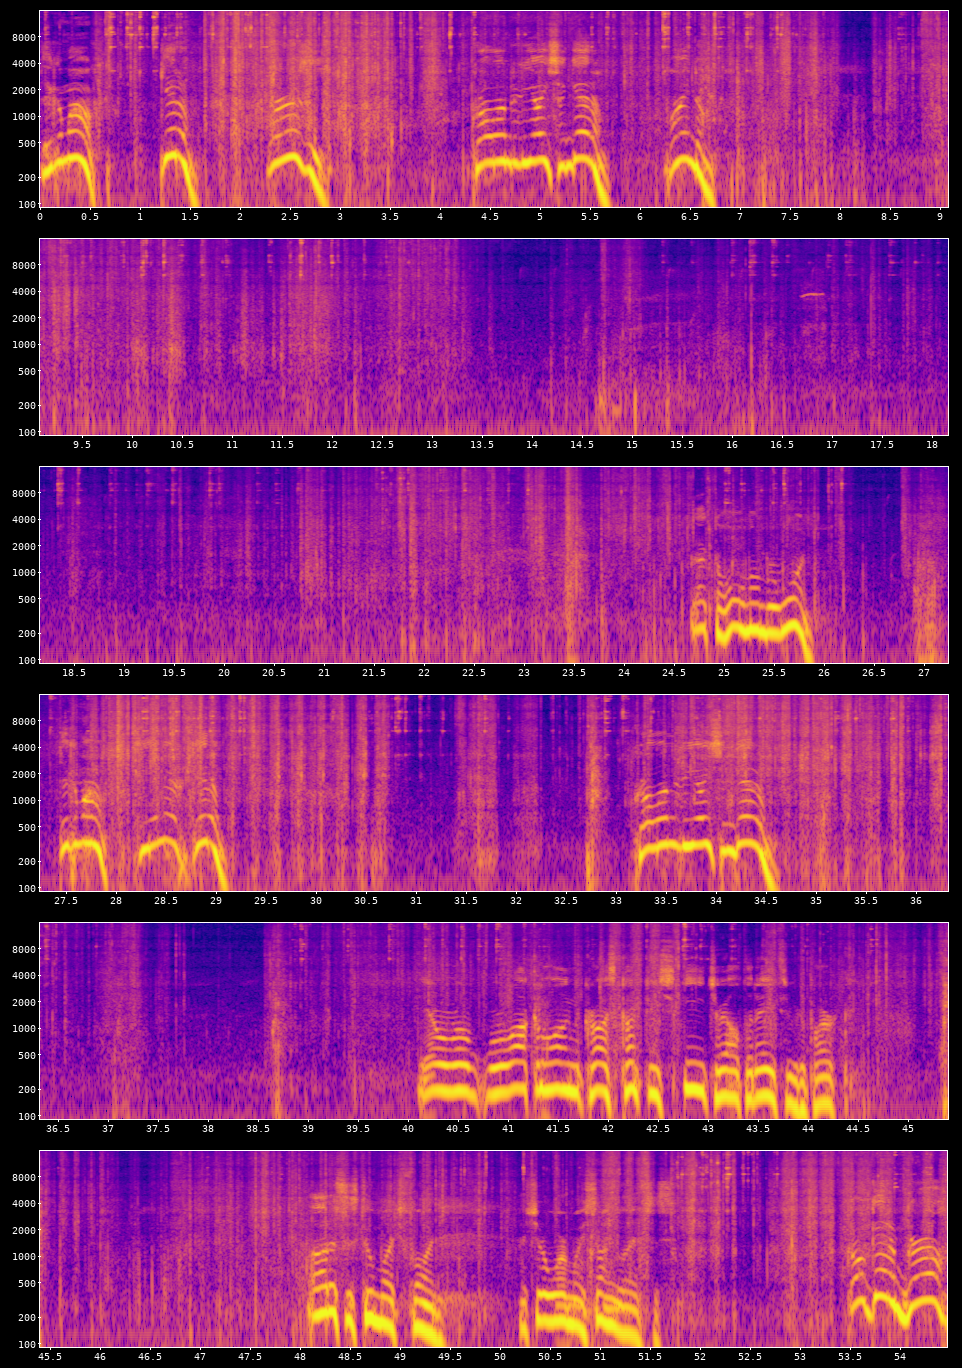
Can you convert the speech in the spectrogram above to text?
Dig him out. Get him. Where is he? Crawl under the ice and get him. Find him. Back to hole number one. Dig him out. Get in there. Get him. Crawl under the ice and get him. Yeah, we're, we're walking along the cross-country ski trail today through the park. Oh, this is too much fun. I should have worn my sunglasses. Go get him, girl.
